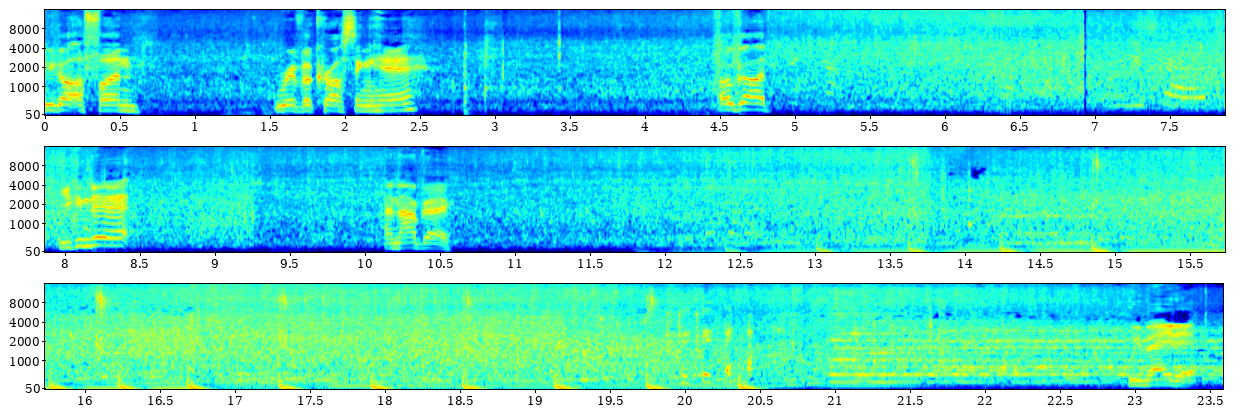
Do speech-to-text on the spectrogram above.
We got a fun river crossing here. Oh god. You can do it. And now go. we made it.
